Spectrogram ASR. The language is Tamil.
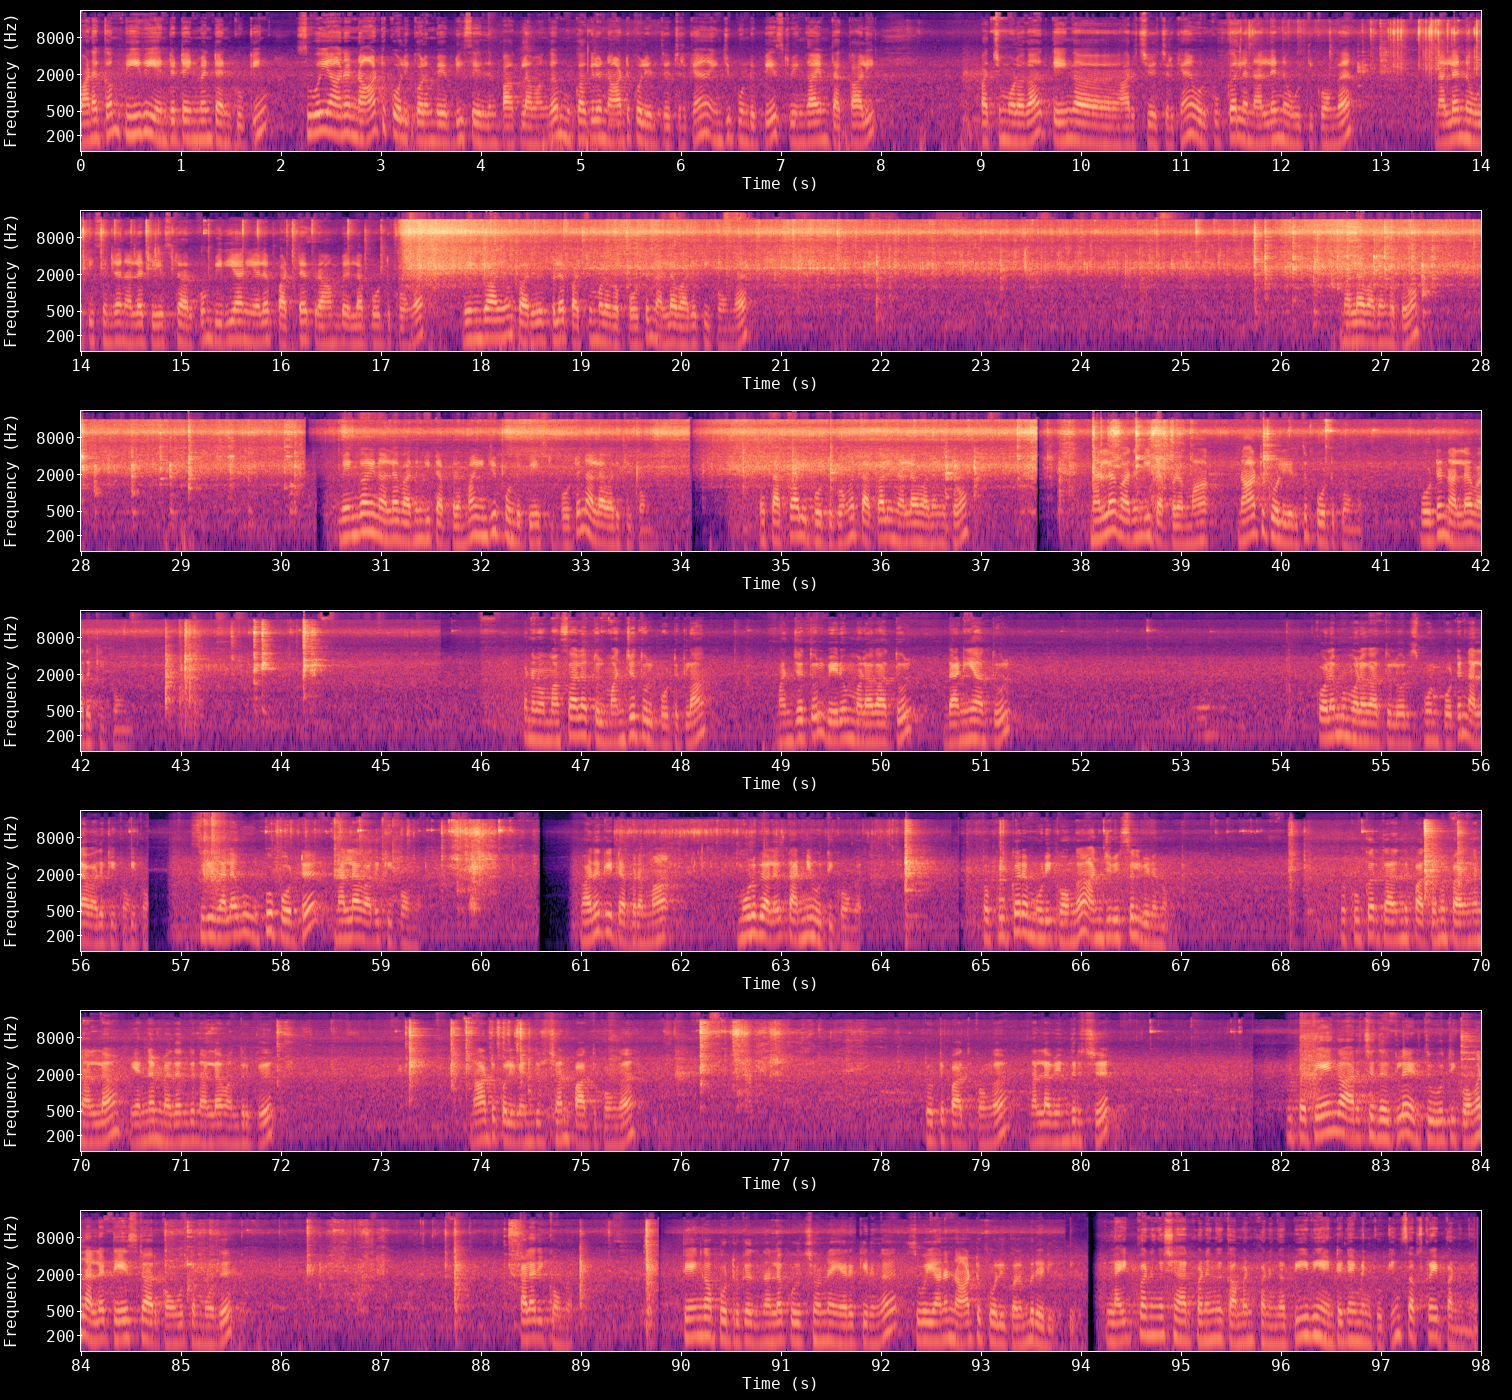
வணக்கம் பிவி என்டர்டெயின்மெண்ட் அண்ட் குக்கிங் சுவையான நாட்டுக்கோழி குழம்பு எப்படி செய்யுதுன்னு பார்க்கலாம் வாங்க. முக்கால் கிலோ நாட்டுக்கோழி எடுத்து வச்சுருக்கேன். இஞ்சி பூண்டு பேஸ்ட் வெங்காயம் தக்காளி பச்சை மிளகா தேங்காய் அரைச்சி வச்சுருக்கேன். ஒரு குக்கரில் நல்லெண்ணெய் ஊற்றிக்கோங்க நல்லெண்ணெய் ஊற்றி செஞ்சால் நல்லா டேஸ்ட்டாக இருக்கும். பிரியாணியில் பட்டை கிராம்பு எல்லாம் போட்டுக்கோங்க. வெங்காயம் கருவேப்பிலை பச்சை மிளகா போட்டு நல்லா வதக்கிக்கோங்க. நல்லா வதங்கட்டும். வெங்காயம் நல்லா வதங்கிட்ட அப்புறமா இஞ்சி பூண்டு பேஸ்ட் போட்டு நல்லா வதக்கிக்கோங்க. இப்போ தக்காளி போட்டுக்கோங்க. தக்காளி நல்லா வதங்கிட்டோம். நல்லா வதங்கிட்ட அப்புறமா நாட்டுக்கோழி எடுத்து போட்டுக்கோங்க. போட்டு நல்லா வதக்கிக்கோங்க. இப்போ நம்ம மசாலாத்தூள் மஞ்சத்தூள் போட்டுக்கலாம். மஞ்சத்தூள் வெறும் மிளகாத்தூள் தனியாத்தூள் குழம்பு மிளகாத்தூள் ஒரு ஸ்பூன் போட்டு நல்லா வதக்கிக்கோங்க. சிறிதளவு உப்பு போட்டு நல்லா வதக்கிக்கோங்க. வதக்கிட்ட அப்புறமா முழுகிற அளவு தண்ணி ஊற்றிக்கோங்க இப்போ குக்கரை மூடிக்கோங்க. அஞ்சு விசில் விடணும். இப்போ குக்கர் திறந்து பார்த்தோன்னு பாருங்கள் நல்லா எண்ணெய் மிதந்து நல்லா வந்திருக்கு. நாட்டுக்கோழி வெந்துருச்சான்னு பார்த்துக்கோங்க. தொட்டு பார்த்துக்கோங்க. நல்லா வெந்துருச்சு. இப்போ தேங்காய் அரைச்சதுக்குள்ளே எடுத்து ஊற்றிக்கோங்க நல்லா டேஸ்ட்டாக இருக்கும் ஊற்றும் போது கலரிக்கோங்க. தேங்காய் போட்டிருக்கிறது நல்லா கொதிச்சோன்னே இறக்கிடுங்க. சுவையான நாட்டுக்கோழி குழம்பு ரெடி லைக் பண்ணுங்கள் ஷேர் பண்ணுங்கள் கமெண்ட் பண்ணுங்கள் பிவி என்டர்டைன்மெண்ட் குக்கிங் சப்ஸ்கிரைப் பண்ணுங்கள்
